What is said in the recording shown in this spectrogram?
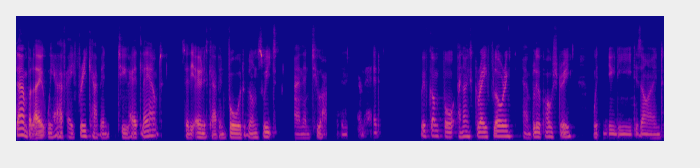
Down below we have a free cabin two head layout. So the owner's cabin forward with ensuite and then two half cabins sharing the head. We've gone for a nice grey flooring and blue upholstery with newly designed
